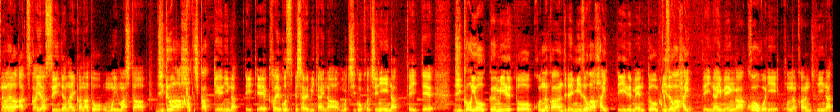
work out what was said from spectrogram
なかなか扱いやすいんじゃないかなと思いました。軸は八角形になっていてカベコスペシャルみたいな持ち心地になっていて、軸をよく見ると、こんな感じで溝が入っている面と溝が入ってていない面が交互にこんな感じになっ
